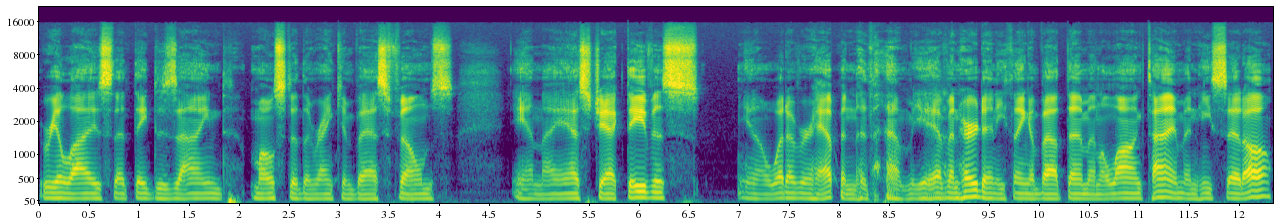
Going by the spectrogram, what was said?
realized that they designed most of the Rankin Bass films. And I asked Jack Davis you know, whatever happened to them? You haven't heard anything about them in a long time. And he said, Oh,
